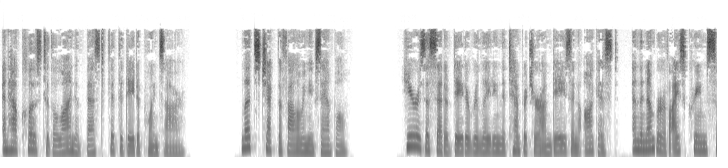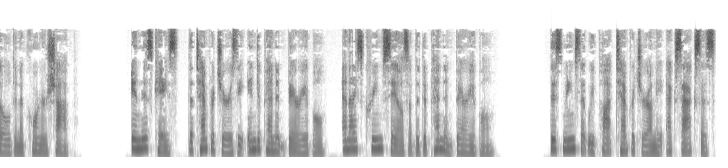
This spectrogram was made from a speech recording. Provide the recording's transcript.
and how close to the line of best fit the data points are. Let's check the following example. Here is a set of data relating the temperature on days in August, and the number of ice creams sold in a corner shop. In this case, the temperature is the independent variable, and ice cream sales are the dependent variable. This means that we plot temperature on the x axis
